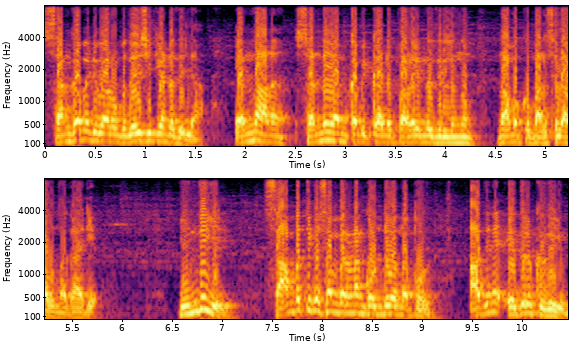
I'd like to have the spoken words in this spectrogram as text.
സംഘപരിവാർ ഉപദേശിക്കേണ്ടതില്ല എന്നാണ് സണ്ണി എം കബിക്കാട് പറയുന്നതിൽ നിന്നും നമുക്ക് മനസ്സിലാവുന്ന കാര്യം. ഇന്ത്യയിൽ സാമ്പത്തിക സംവരണം കൊണ്ടുവന്നപ്പോൾ അതിനെ എതിർക്കുകയും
